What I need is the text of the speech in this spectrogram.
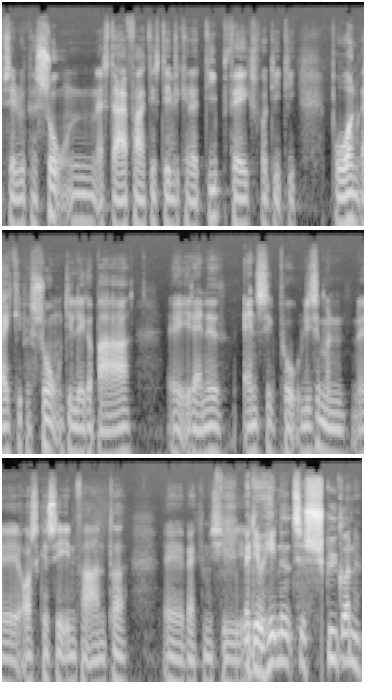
selve personen, altså der er faktisk det, vi kalder deepfakes, fordi de bruger en rigtig person, de lægger bare øh, et andet ansigt på, ligesom man øh, også kan se inden for andre, øh, hvad kan man sige... Men det er jo helt ned til skyggerne.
